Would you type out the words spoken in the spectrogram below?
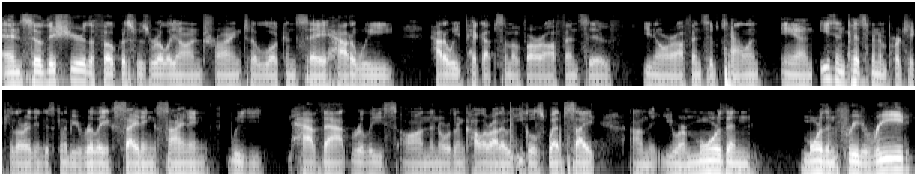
and so this year the focus was really on trying to look and say how do we how do we pick up some of our offensive you know our offensive talent and Ethan Pittsman in particular I think is going to be really exciting signing. We have that release on the Northern Colorado Eagles website um, that you are more than more than free to read.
